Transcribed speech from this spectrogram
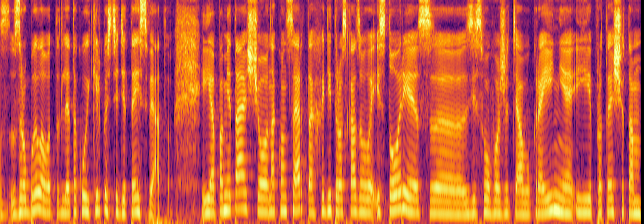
зробили от для такої кількості дітей свято. І я пам'ятаю, що на концертах діти розказували історії з, зі свого життя в Україні і про те, що там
